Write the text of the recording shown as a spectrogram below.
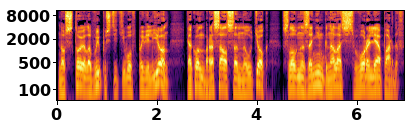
но стоило выпустить его в павильон, как он бросался на утек, словно за ним гналась свора леопардов.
